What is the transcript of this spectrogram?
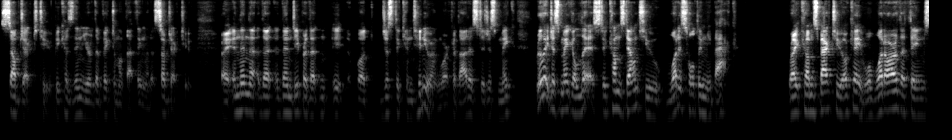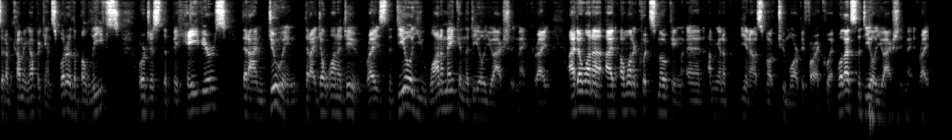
subject to? Because then you're the victim of that thing that it's subject to, right? And then the, the then deeper that it, well, just the continuing work of that is to just make really just make a list. It comes down to what is holding me back, right comes back to okay well what are the things that i'm coming up against what are the beliefs or just the behaviors that I'm doing that I don't want to do, right? It's the deal you want to make and the deal you actually make, right? I don't want to, I, I want to quit smoking and I'm going to, you know, smoke two more before I quit. Well, that's the deal you actually made, right?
